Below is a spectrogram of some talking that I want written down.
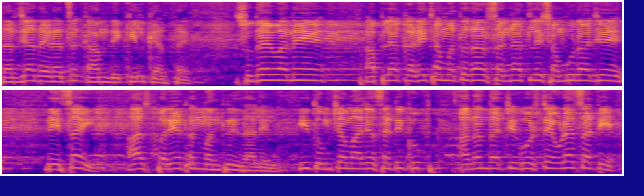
दर्जा देण्याचं काम देखील करत आहे सुदैवाने आपल्या कडेच्या मतदारसंघातले शंभूराजे देसाई आज पर्यटन मंत्री झालेले. ही तुमच्या माझ्यासाठी खूप आनंदाची गोष्ट एवढ्यासाठी आहे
